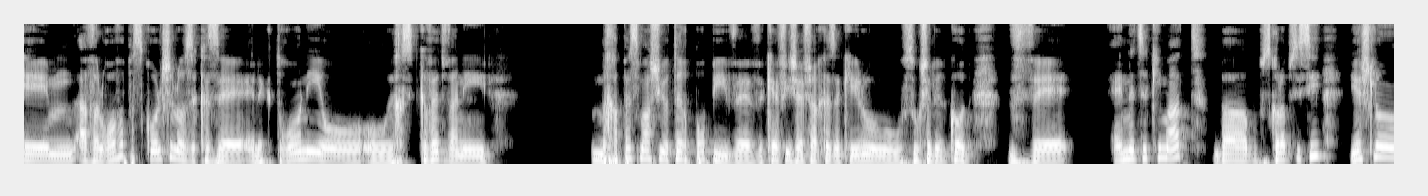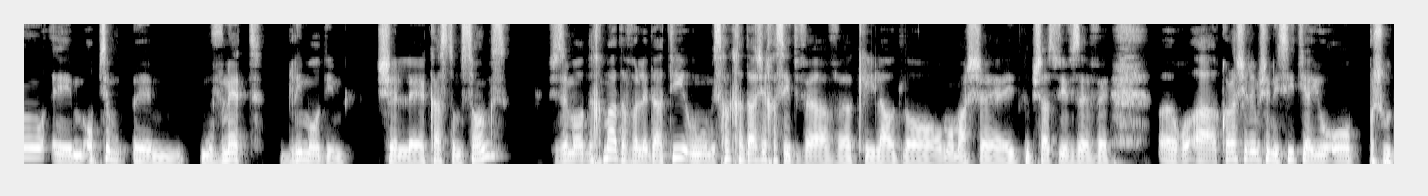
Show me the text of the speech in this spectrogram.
אמ, אבל רוב הפסקול שלו זה כזה אלקטרוני או, או יחסית כבד ואני מחפש משהו יותר פופי ו- וכיפי שאפשר כזה כאילו סוג של לרקוד ואין את זה כמעט בפסקול הבסיסי. יש לו אמ, אופציה אמ, מובנית בלי מודים של קאסטום uh, סונגס שזה מאוד נחמד אבל לדעתי הוא משחק חדש יחסית וה, והקהילה עוד לא ממש אה, התגבשה סביב זה וכל השירים שניסיתי היו או פשוט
